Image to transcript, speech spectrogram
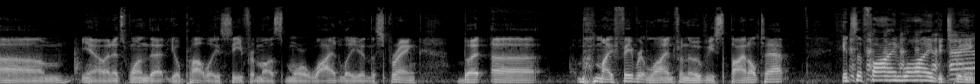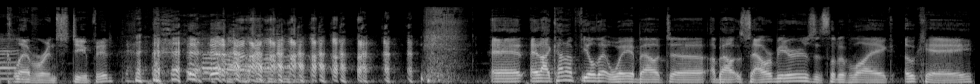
um, you know, and it's one that you'll probably see from us more widely in the spring. But uh, my favorite line from the movie Spinal Tap. It's a fine line between clever and stupid. and and I kind of feel that way about uh, about sour beers. It's sort of like okay,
